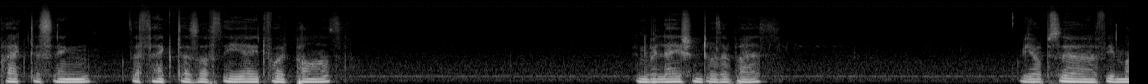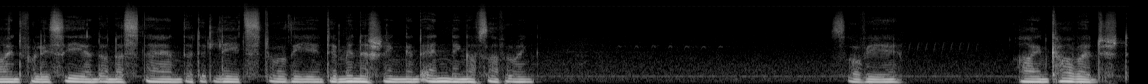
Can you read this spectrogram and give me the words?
Practicing the factors of the Eightfold Path in relation to the breath. We observe, we mindfully see and understand that it leads to the diminishing and ending of suffering. So we are encouraged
